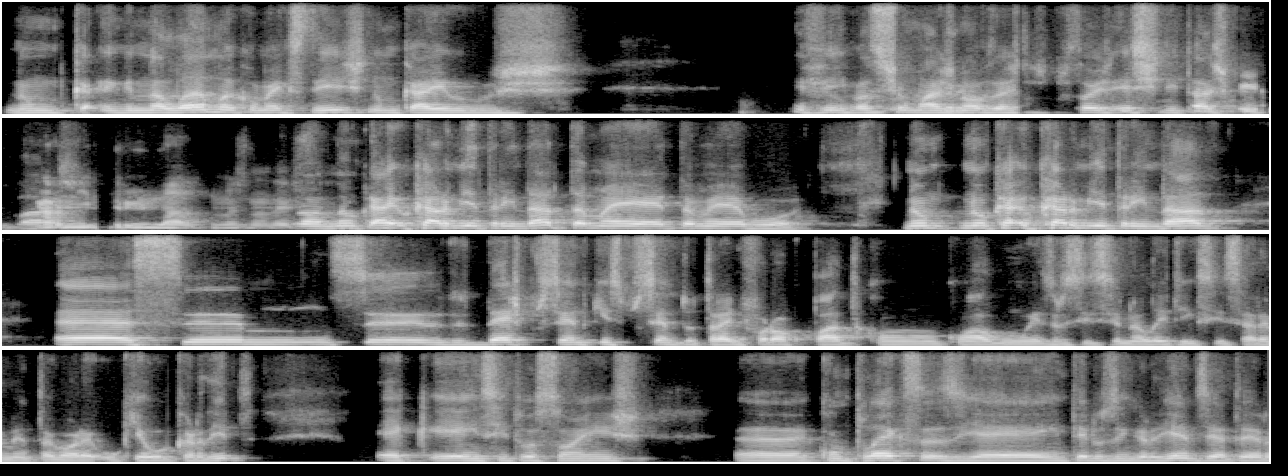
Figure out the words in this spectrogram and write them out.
Não na lama, como é que se diz? Não me caem os. Enfim, vocês são mais novos estas expressões, estes ditados populares. Carme e Trindade, mas não Não, não cai o Carme e a Trindade, também é, também é boa. Não, não cai o Carme e a Trindade se, se 10%, 15% do treino for ocupado com, com algum exercício analítico, sinceramente. Agora, o que eu acredito é que é em situações uh, complexas e é em ter os ingredientes, e é ter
